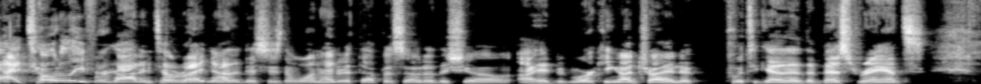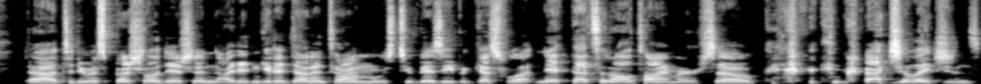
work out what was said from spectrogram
I totally forgot until right now that this is the 100th episode of the show. I had been working on trying to put together the best rants uh, to do a special edition. I didn't get it done in time. I was too busy. But guess what, Nick? That's an all timer. So congratulations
